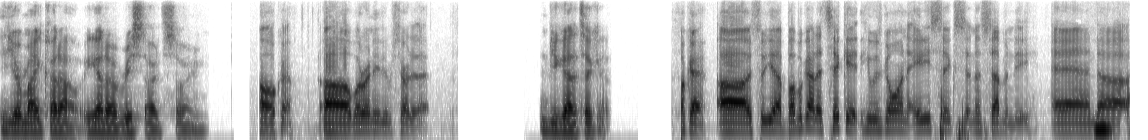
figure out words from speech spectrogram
Your mic cut out. You gotta restart. Sorry. Oh, okay. Uh, what do I need to restart it at? You got a ticket. Okay. Uh, so yeah, Bubba got a ticket. He was going 86 and a 70, and uh,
